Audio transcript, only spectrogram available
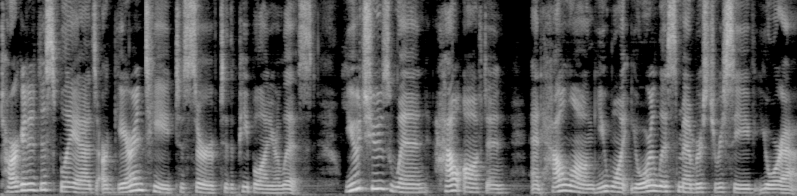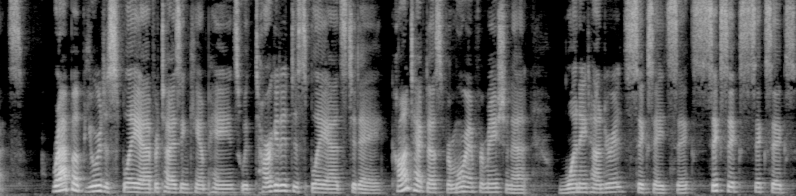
Targeted display ads are guaranteed to serve to the people on your list. You choose when, how often, and how long you want your list members to receive your ads. Wrap up your display advertising campaigns with targeted display ads today. Contact us for more information at 1 800 686 6666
